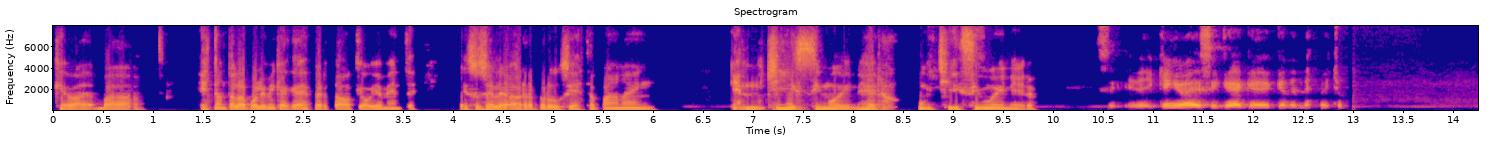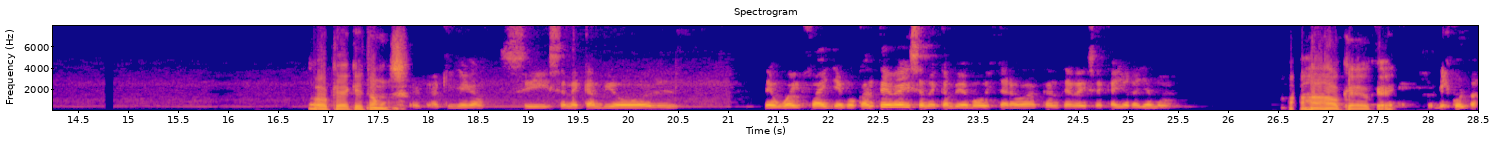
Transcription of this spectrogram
que va, va, es tanta la polémica que ha despertado que obviamente eso se le va a reproducir a esta pana en, en muchísimo dinero, muchísimo dinero. Sí, ¿quién iba a decir que, que, que del despecho? Ok, aquí estamos. Aquí llegamos. Sí, se me cambió el de Wi-Fi, llegó CanTV y se me cambió de Movistar a CanTV y se cayó la llamada. Ajá, ok, ok. Disculpa.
